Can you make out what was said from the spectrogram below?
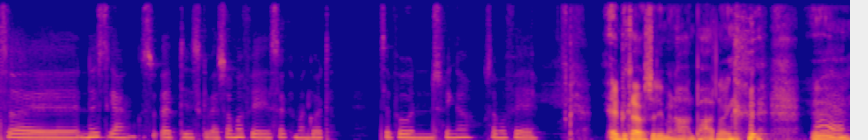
Så øh, næste gang, at det skal være sommerferie, så kan man godt tage på en svinger sommerferie. Ja, det kræver så lige, at man har en partner, ikke? Nå ja. Øhm,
